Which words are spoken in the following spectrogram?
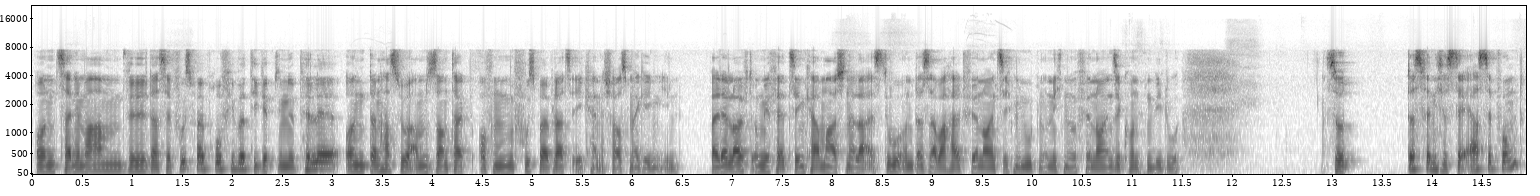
und seine Mom will, dass er Fußballprofi wird, die gibt ihm eine Pille und dann hast du am Sonntag auf dem Fußballplatz eh keine Chance mehr gegen ihn. Weil der läuft ungefähr 10 km/h schneller als du und das aber halt für 90 Minuten und nicht nur für 9 Sekunden wie du. So, das finde ich ist der erste Punkt,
